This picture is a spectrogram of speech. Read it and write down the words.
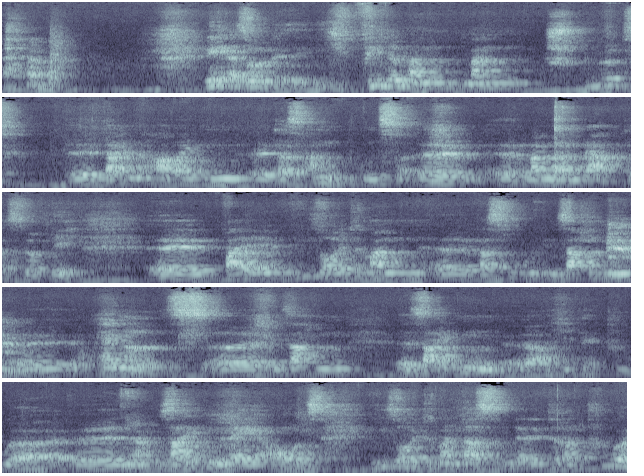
Nee, also äh, ich finde, man, man spürt äh, deinen Arbeiten äh, das an und äh, äh, man, man merkt das wirklich. Äh, weil sollte man, äh, was du in Sachen äh, Panels, äh, in Sachen äh, Seitenarchitektur, äh, Ja. Seitenlayouts, wie sollte man das in der Literatur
